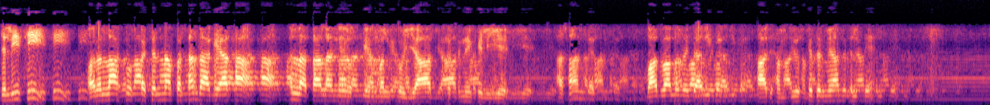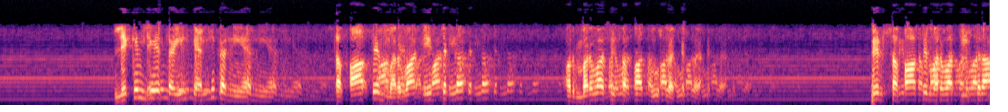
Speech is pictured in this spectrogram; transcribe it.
چلی تھی اور اللہ کو اس کا چلنا پسند آ گیا تھا۔ اللہ تعالیٰ نے اس کے عمل کو یاد رکھنے کے لیے آسان کر بعد والوں نے جاری کر آج ہم بھی اس کے درمیان چلتے ہیں۔ لیکن یہ صحیح کیسے کرنی ہے؟ صفا سے مروا ایک چکر اور مروا سے صفا دوسرا چکر۔ پھر صفا سے مروا تیسرا،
